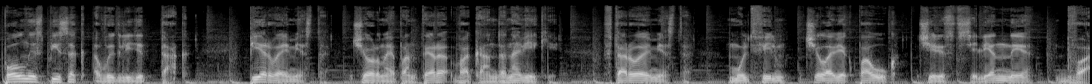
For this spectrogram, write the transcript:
Полный список выглядит так. Первое место – «Черная пантера. Ваканда навеки». Второе место – мультфильм «Человек-паук. Через вселенные 2».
